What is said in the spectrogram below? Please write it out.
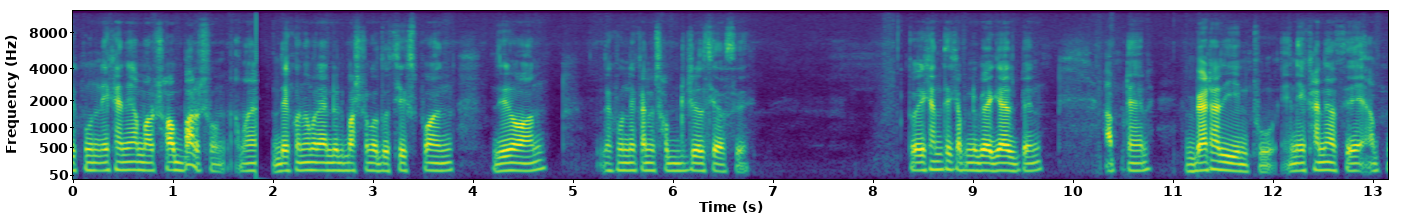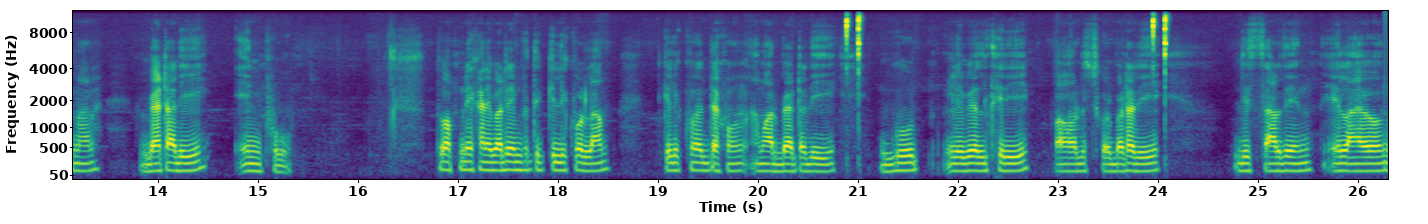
দেখুন, এখানে আমার সব ভার্সন, আমার দেখুন, আমার অ্যান্ড্রয়েড ভার্সন কত? সিক্স পয়েন্ট জিরো ওয়ান দেখুন, এখানে সব ডিটেলসই আছে। তো এখান থেকে আপনি ব্যাগে আসবেন। আপনার ব্যাটারি ইনফো এখানে আছে আপনার ব্যাটারি ইনফো তো আপনি এখানে ব্যাটারি ইনফোতে ক্লিক করলাম। ক্লিক করে দেখুন, আমার battery good level three power score battery discharging L ion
